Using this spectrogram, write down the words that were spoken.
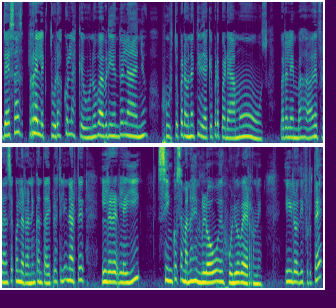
De esas relecturas con las que uno va abriendo el año, justo para una actividad que preparamos para la Embajada de Francia con la Rana Encantada y Prestilinarte, le leí Cinco Semanas en Globo de Julio Verne y lo disfruté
